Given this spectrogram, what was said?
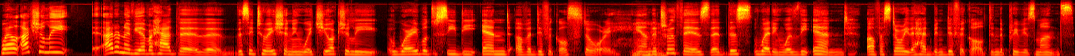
Well, actually, I don't know if you ever had the, the, the situation in which you actually were able to see the end of a difficult story. And the truth is that this wedding was the end of a story that had been difficult in the previous months.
